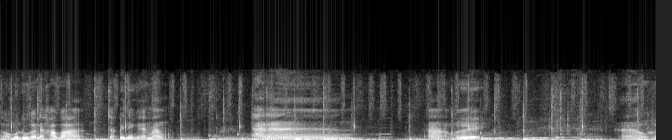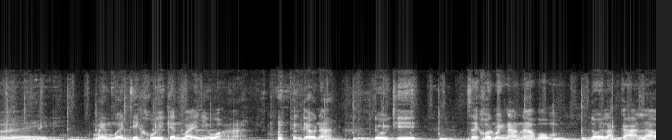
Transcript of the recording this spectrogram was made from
เรามาดูกันนะครับว่าจะเป็นยังไงบ้างท่านนอ้าวเฮ้ยอ้าวเฮ้ย ไม่เหมือนที่คุยกันไว้นี่หว่า เดี๋ยวนะ ดูอีกทีไซโคนแมกนัมนะครับผม โดยหลักการแล้ว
